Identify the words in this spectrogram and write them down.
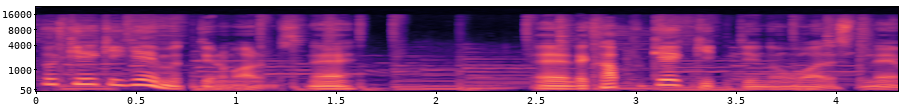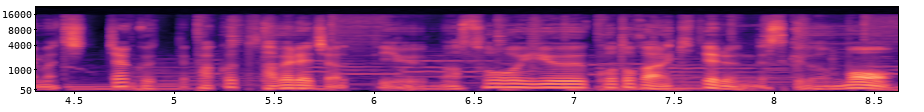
プケーキゲームっていうのもあるんですね。えー、で、カップケーキっていうのはですね、まあ、ちっちゃくってパクッと食べれちゃうっていう、まあ、そういうことから来てるんですけども、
